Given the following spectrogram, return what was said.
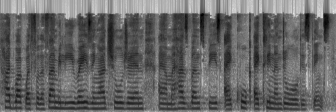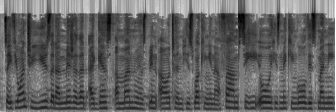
hard work, but for the family, raising our children. I am my husband's peace. I cook, I clean, and do all these things. So if you want to use that and measure that against a man who has been out and he's working in a farm, CEO, he's making all this money,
